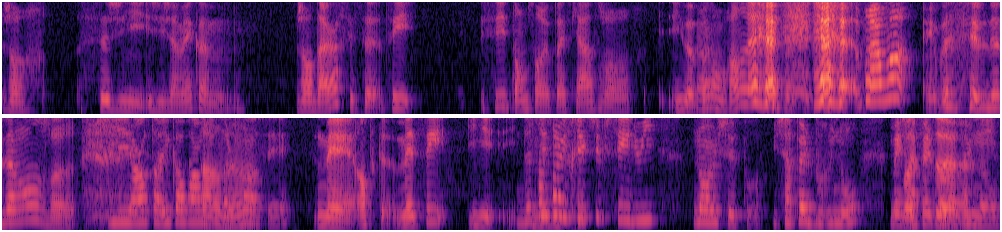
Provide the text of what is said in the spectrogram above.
genre ça j'ai j'ai jamais comme genre d'ailleurs c'est ça tu sais s'il tombe sur le podcast genre il va pas comprendre là Impossible. vraiment impossible deuxièmement genre Il entend, il comprend Ah, pas le non. français. Mais en tout cas, mais tu sais, il, De toute façon, il sait-tu que c'est lui? Non, il sait pas. Il s'appelle Bruno, mais il Bah, s'appelle pas Bruno.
